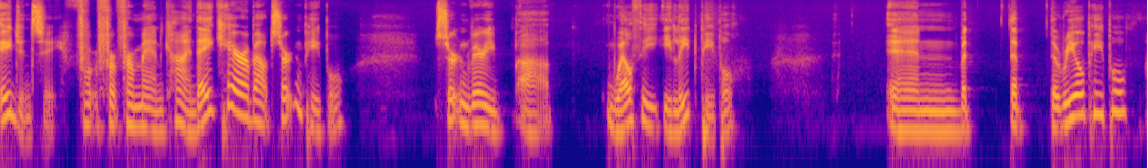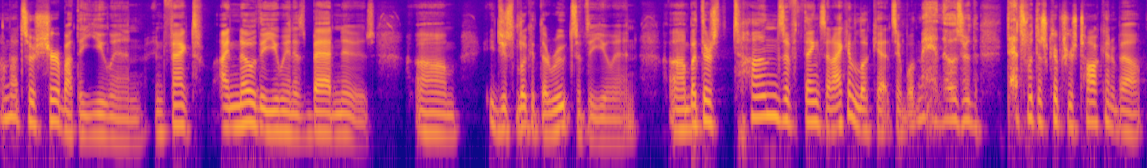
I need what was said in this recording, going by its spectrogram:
agency for, for, for mankind. They care about certain people, certain very uh, wealthy elite people, and but the the real people, I'm not so sure about the UN. In fact, I know the UN is bad news. Um, you just look at the roots of the UN, um, but there's tons of things that I can look at and say, well, man, those are the, that's what the scripture is talking about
